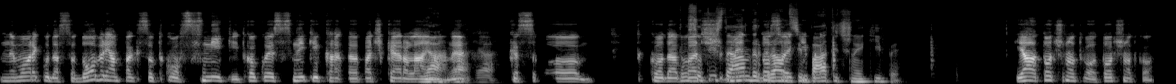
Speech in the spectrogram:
ne bom rekel, da so dobri, ampak so tako sniki, tako kot je sniki pač Carolina. Ja, ne, ja, ja. Ker So, tako da To pač so tiste meni- to so underground ekipe- simpatične ekipe. Ja, točno tako, točno tako.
